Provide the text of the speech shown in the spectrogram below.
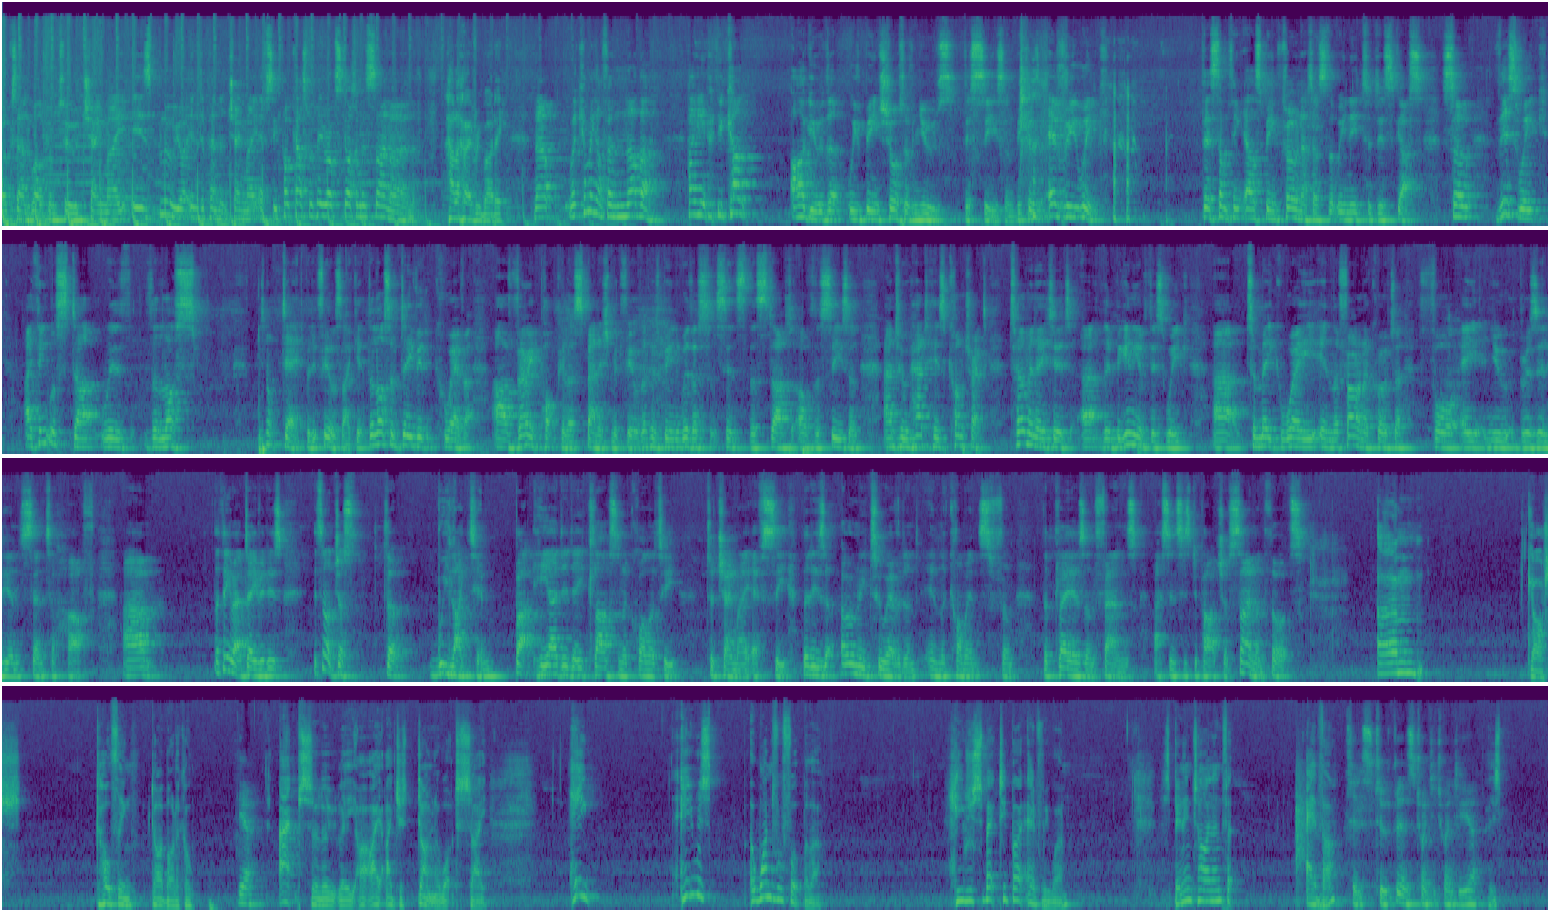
folks, and welcome to Chiang Mai is Blue, your independent Chiang Mai FC podcast with me, Rob Scott, and with Simon. Hello, everybody. Now, we're coming off another. You can't argue that we've been short of news this season because every week there's something else being thrown at us that we need to discuss. So, this week, I think we'll start with the loss he's not dead, but it feels like it. The loss of David Cueva, our very popular Spanish midfielder who's been with us since the start of the season and who had his contract terminated at the beginning of this week uh, to make way in the foreigner quota for a new Brazilian centre half. Um, the thing about David is, it's not just that we liked him, but he added a class and a quality to Chiang Mai FC that is only too evident in the comments from the players and fans uh, since his departure. Simon, thoughts? Um, gosh, the whole thing diabolical. Yeah. Absolutely. I, I just don't know what to say. He he was a wonderful footballer. He was respected by everyone. He's been in Thailand for ever. Since, two, since 2020, yeah. He's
